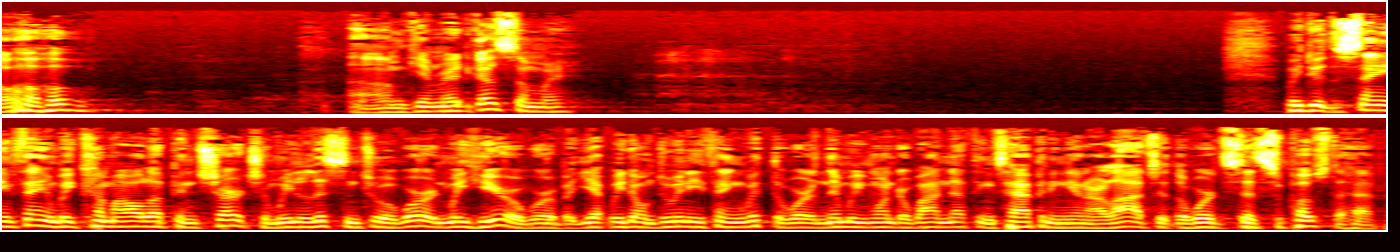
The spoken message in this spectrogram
Oh, I'm getting ready to go somewhere. We do the same thing. We come all up in church and we listen to a word and we hear a word, but yet we don't do anything with the word. And then we wonder why nothing's happening in our lives that the word says supposed to happen.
